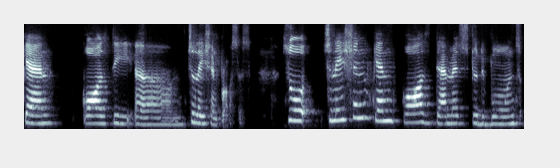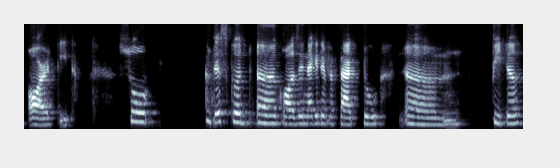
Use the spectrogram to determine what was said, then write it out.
can cause the um, chelation process. So chelation can cause damage to the bones or teeth. So this could uh, cause a negative effect to um, fetal.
